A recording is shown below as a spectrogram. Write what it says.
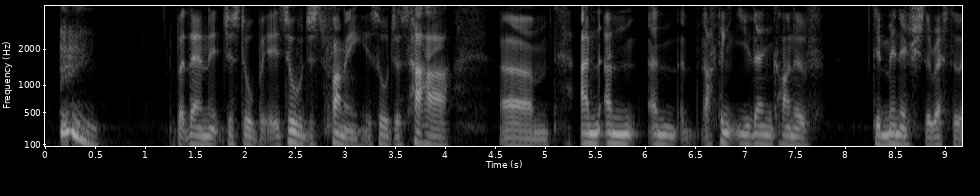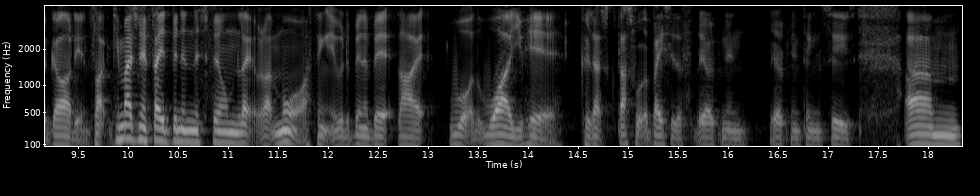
but then it just all it's all just funny. It's all just haha, um, and and and I think you then kind of diminish the rest of the Guardians. Like, imagine if they'd been in this film later, like more. I think it would have been a bit like what why are you here? Because that's that's what basically the, the, opening the opening thing sees um,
